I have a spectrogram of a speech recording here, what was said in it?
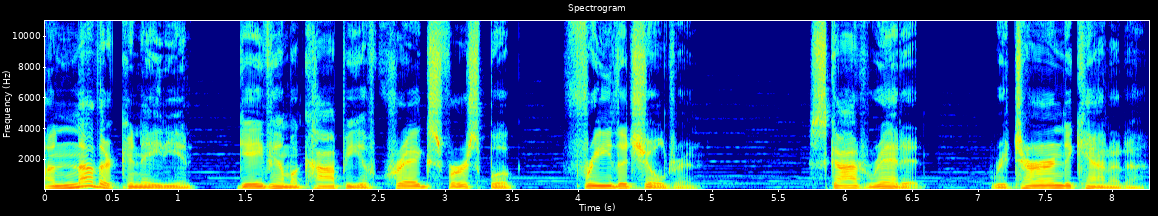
another Canadian gave him a copy of Craig's first book, Free the Children. Scott read it, returned to Canada,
